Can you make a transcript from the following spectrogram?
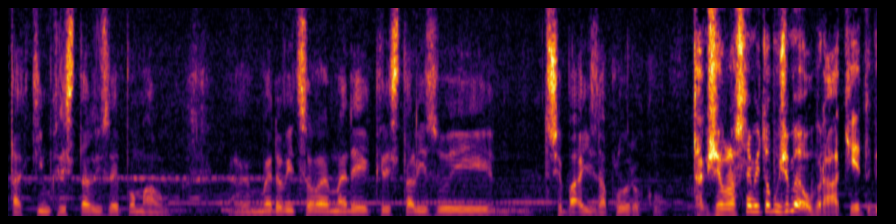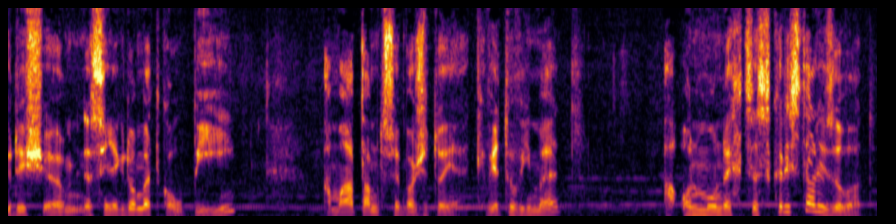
tak tím krystalizuje pomalu. Medovicové medy krystalizují třeba i za půl roku. Takže vlastně my to můžeme obrátit, když eh, si někdo med koupí a má tam třeba, že to je květový med a on mu nechce skrystalizovat,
